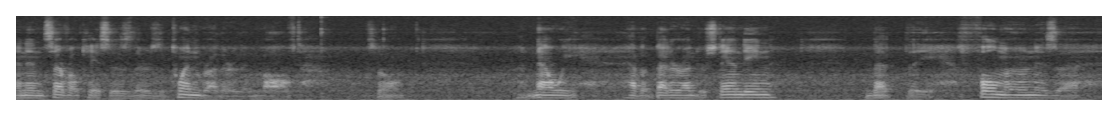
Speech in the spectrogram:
and in several cases there's a twin brother involved. So now we have a better understanding that the full moon is uh,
